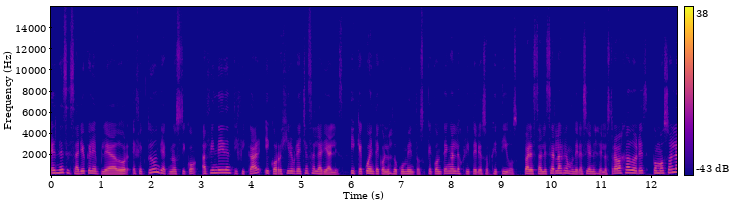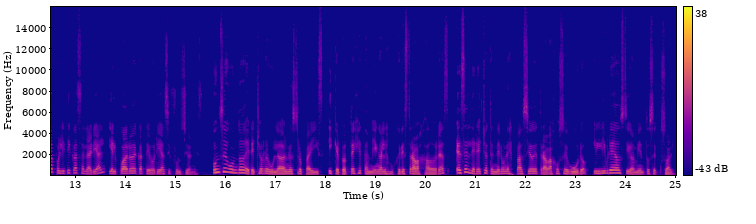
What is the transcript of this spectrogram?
es necesario que el empleador efectúe un diagnóstico a fin de identificar y corregir brechas salariales y que cuente con los documentos que contengan los criterios objetivos para establecer las remuneraciones de los trabajadores, como son la política salarial y el cuadro de categorías y funciones. Un segundo derecho regulado en nuestro país y que protege también a las mujeres trabajadoras es el derecho a tener un espacio de trabajo seguro y libre de hostigamiento sexual.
